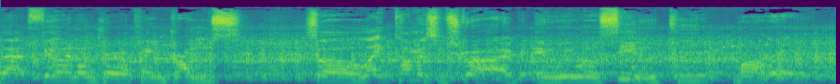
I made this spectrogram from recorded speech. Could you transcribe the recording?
that Phil and Andrea are playing drums. So like, comment, subscribe, and we will see you tomorrow.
